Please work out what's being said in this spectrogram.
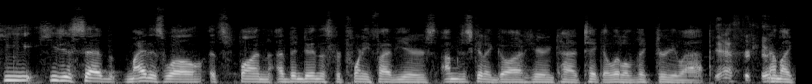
He, he just said, might as well. It's fun. I've been doing this for 25 years. I'm just going to go out here and kind of take a little victory lap. yeah, for sure. And I'm like,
